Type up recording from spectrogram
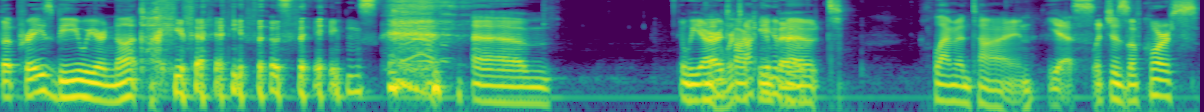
But praise be, we are not talking about any of those things. um, we No, are we're talking, about, clementine yes, which is of course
